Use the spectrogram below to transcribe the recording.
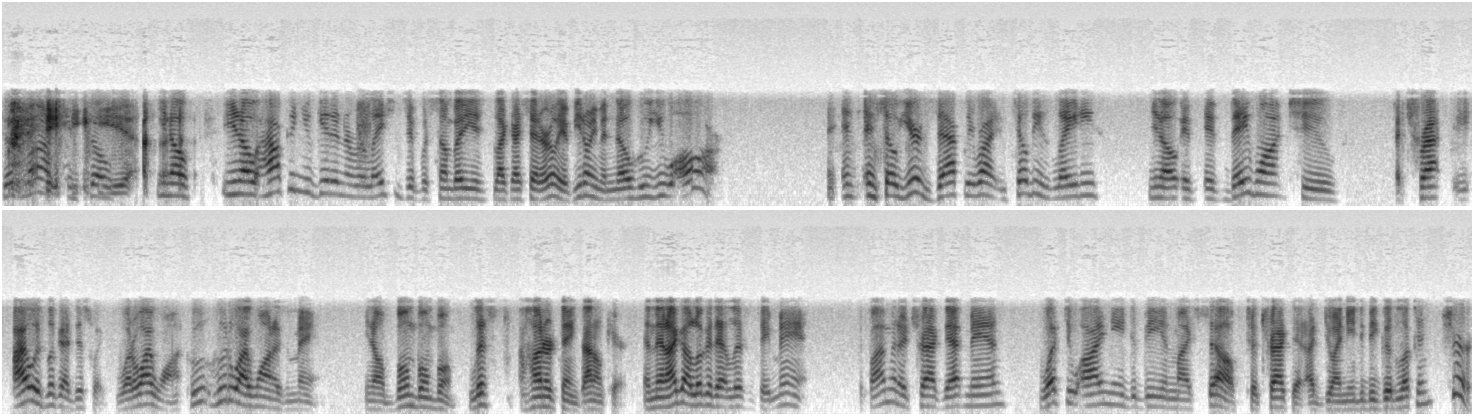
Good luck. And so, yeah. you know, you know, how can you get in a relationship with somebody, like I said earlier, if you don't even know who you are? And and, and so you're exactly right. Until these ladies, you know, if if they want to attract, I always look at it this way: What do I want? Who who do I want as a man? You know, boom, boom, boom. List a hundred things. I don't care. And then I got to look at that list and say, man, if I'm going to attract that man, what do I need to be in myself to attract that? I, do I need to be good looking? Sure.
